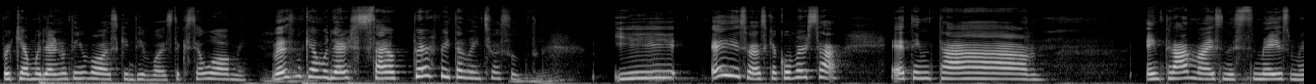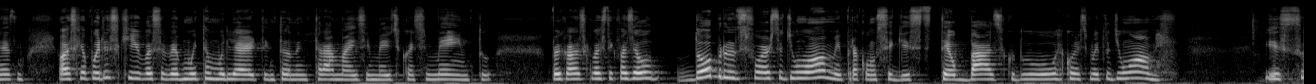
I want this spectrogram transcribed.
Porque a mulher não tem voz, quem tem voz tem que ser o homem. Uhum. Mesmo que a mulher saiba perfeitamente o assunto. Uhum. E é isso, eu acho que é conversar. É tentar entrar mais nesses meios mesmo. Eu acho que é por isso que você vê muita mulher tentando entrar mais em meios de conhecimento, por causa que você tem que fazer o dobro do esforço de um homem para conseguir ter o básico do reconhecimento de um homem. Isso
